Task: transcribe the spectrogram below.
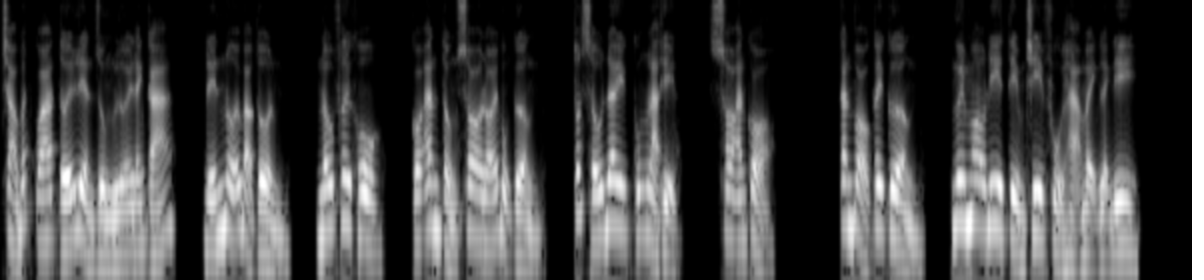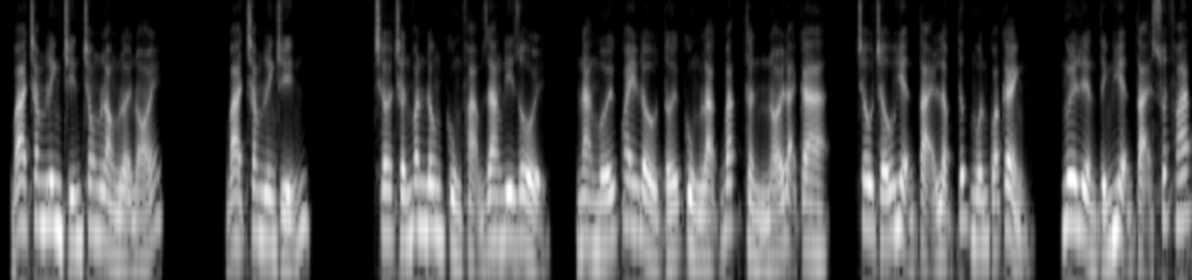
chảo bất quá tới liền dùng lưới đánh cá, đến nỗi bảo tồn, nấu phơi khô, có ăn tổng so đói bụng cường, tốt xấu đây cũng là thịt, so ăn cỏ. Căn vỏ cây cường, ngươi mau đi tìm chi phủ hạ mệnh lệnh đi. 309 trong lòng lời nói. 309. Chờ Trấn Văn Đông cùng Phạm Giang đi rồi, nàng mới quay đầu tới cùng Lạc Bắc Thần nói đại ca, châu chấu hiện tại lập tức muốn quá cảnh, ngươi liền tính hiện tại xuất phát,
